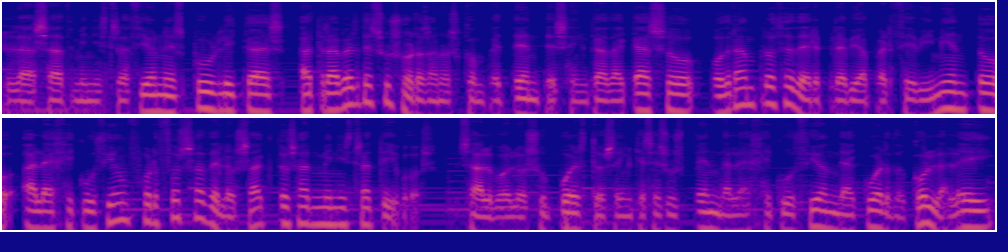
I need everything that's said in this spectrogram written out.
Las administraciones públicas, a través de sus órganos competentes en cada caso, podrán proceder previo apercibimiento a la ejecución forzosa de los actos administrativos, salvo los supuestos en que se suspenda la ejecución de acuerdo con la ley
